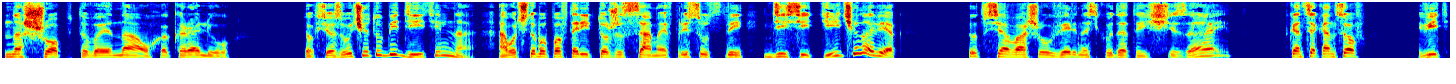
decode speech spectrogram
нашептывая на ухо королю, то все звучит убедительно, а вот чтобы повторить то же самое в присутствии десяти человек, тут вся ваша уверенность куда-то исчезает. В конце концов, ведь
